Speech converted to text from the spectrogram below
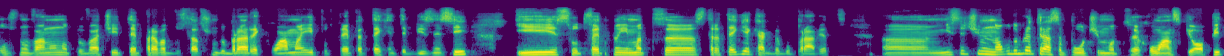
основано на това, че те правят достатъчно добра реклама и подкрепят техните бизнеси и съответно имат стратегия как да го правят. Мисля, че много добре трябва да се получим от холандски опит.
